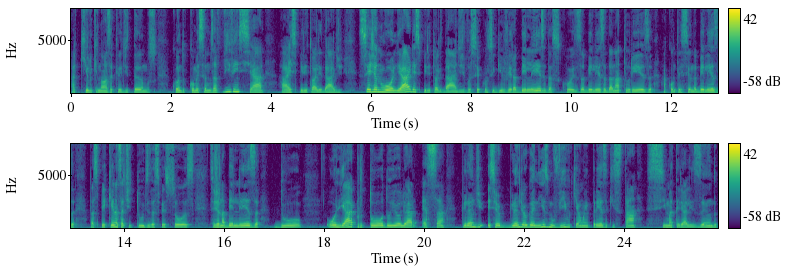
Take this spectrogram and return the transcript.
aquilo que nós acreditamos, quando começamos a vivenciar a espiritualidade. Seja no olhar da espiritualidade, você conseguir ver a beleza das coisas, a beleza da natureza acontecendo, a beleza das pequenas atitudes das pessoas, seja na beleza do olhar para o todo e olhar essa grande, esse grande organismo vivo que é uma empresa que está se materializando,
